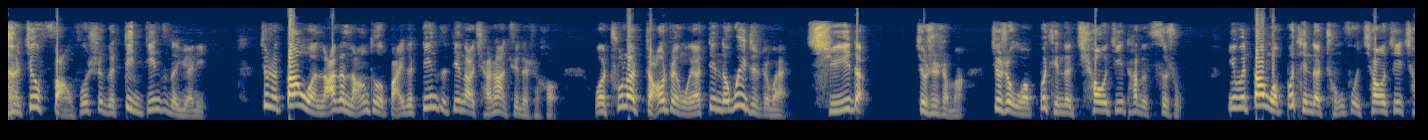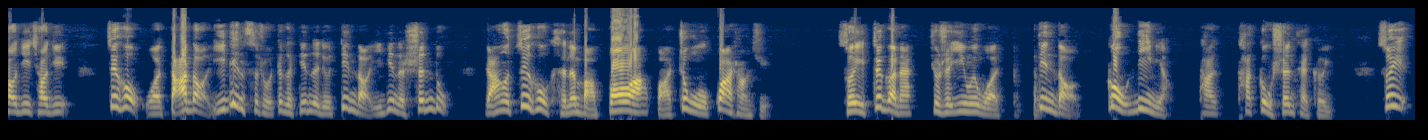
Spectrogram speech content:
就仿佛是个钉钉子的原理，就是当我拿个榔头把一个钉子钉到墙上去的时候，我除了找准我要钉的位置之外，其余的就是什么？就是我不停的敲击它的次数，因为当我不停的重复敲击、敲击、敲击。最后我达到一定次数，这个钉子就钉到一定的深度，然后最后才能把包啊、把重物挂上去。所以这个呢，就是因为我钉到够力量，它它够深才可以。所以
